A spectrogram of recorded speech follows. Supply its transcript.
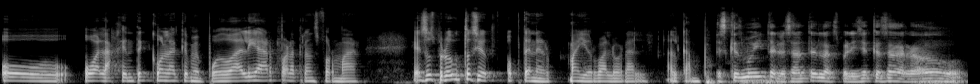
o, o a la gente con la que me puedo aliar para transformar esos productos y obtener mayor valor al, al, campo. Es que es muy interesante la experiencia que has agarrado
